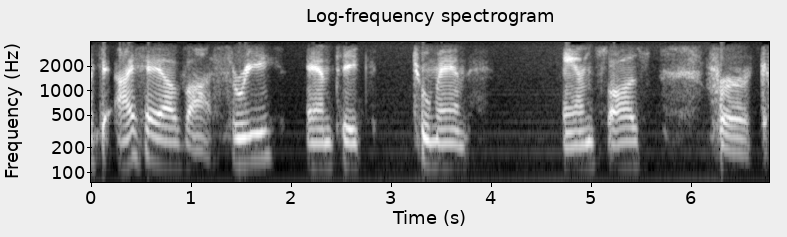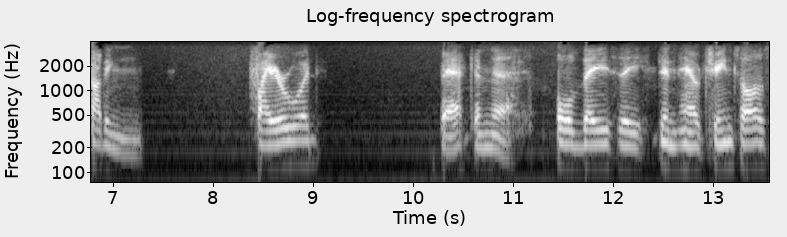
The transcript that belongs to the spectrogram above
Okay, I have uh, three antique two-man hand saws for cutting firewood. Back in the old days, they didn't have chainsaws.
